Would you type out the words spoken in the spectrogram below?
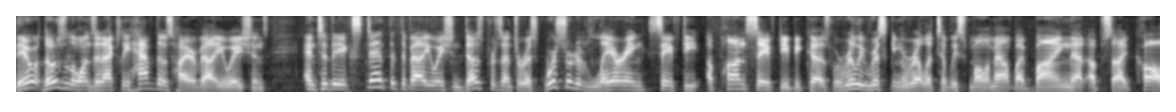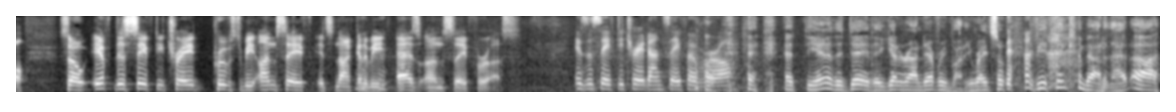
those are the ones that actually have those higher valuations. And to the extent that the valuation does present a risk, we're sort of layering safety upon safety because we're really risking a relatively small amount by buying that upside call. So if this safety trade proves to be unsafe, it's not going to be as unsafe for us. Is a safety trade unsafe overall? At the end of the day, they get around everybody, right? So if you think about it, that uh,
